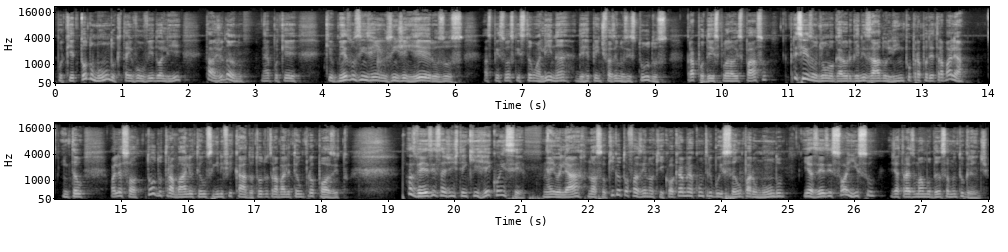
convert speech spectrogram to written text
Porque todo mundo que está envolvido ali está ajudando, né? Porque que mesmo os engenheiros, os, as pessoas que estão ali, né, de repente fazendo os estudos para poder explorar o espaço, precisam de um lugar organizado, limpo para poder trabalhar. Então, olha só, todo trabalho tem um significado, todo trabalho tem um propósito. Às vezes a gente tem que reconhecer né, e olhar, nossa, o que, eu estou fazendo aqui? Qual é a minha contribuição para o mundo? E às vezes só isso já traz uma mudança muito grande.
